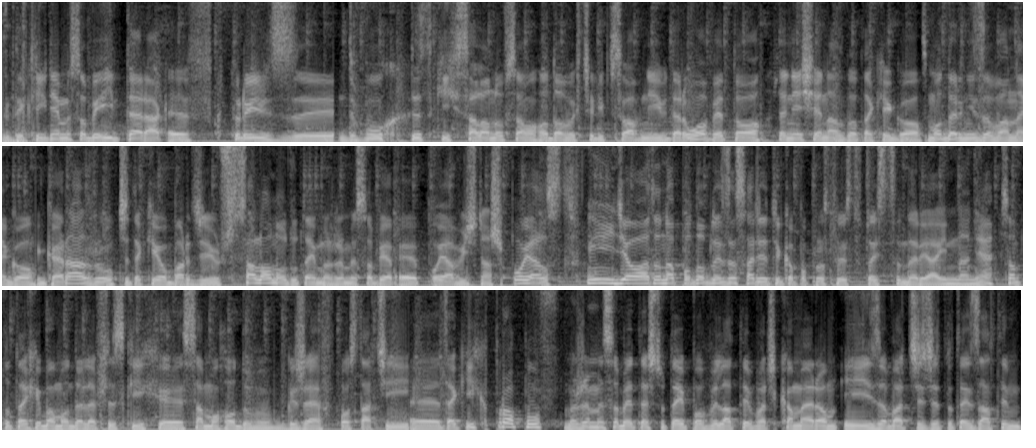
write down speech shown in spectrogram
gdy klikniemy sobie Interact, e, w którymś z dwóch wszystkich salonów samochodowych, czyli w Sławnie i w Darłowie, to przeniesie nas do takiego zmodernizowanego garażu, czy takiego bardziej już salonu. Tutaj możemy sobie e, pojawić nasz pojazd i działa to na podobnej zasadzie, tylko po prostu jest tutaj sceneria inna, nie? Są tutaj chyba modele wszystkich e, samochodów w grze w postaci takich propów. Możemy sobie też tutaj powylatywać kamerą i zobaczyć, że tutaj za tym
